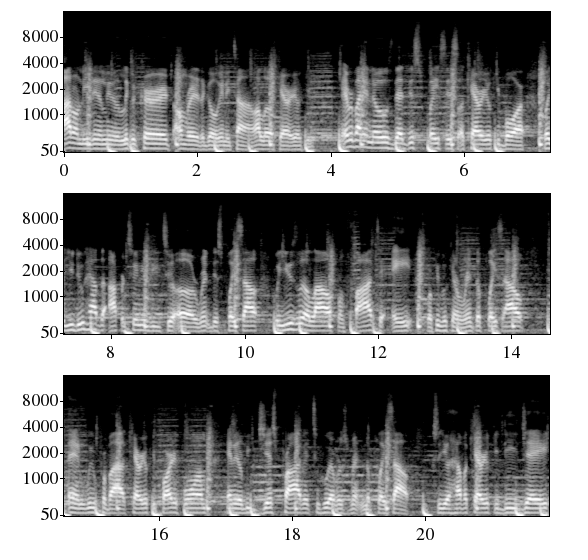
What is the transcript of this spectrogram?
I don't need any liquid courage. I'm ready to go anytime. I love karaoke. Everybody knows that this place is a karaoke bar, but you do have the opportunity to uh, rent this place out. We usually allow from five to eight where people can rent the place out and we provide karaoke party for them and it'll be just private to whoever's renting the place out. So you'll have a karaoke DJ,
